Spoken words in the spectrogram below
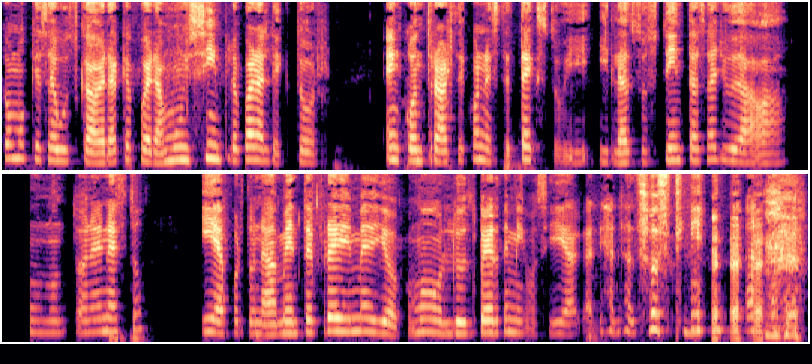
como que se buscaba era que fuera muy simple para el lector encontrarse con este texto y, las dos tintas ayudaba un montón en esto. Y afortunadamente Freddy me dio como luz verde, me dijo, sí, hágale a las dos tintas.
